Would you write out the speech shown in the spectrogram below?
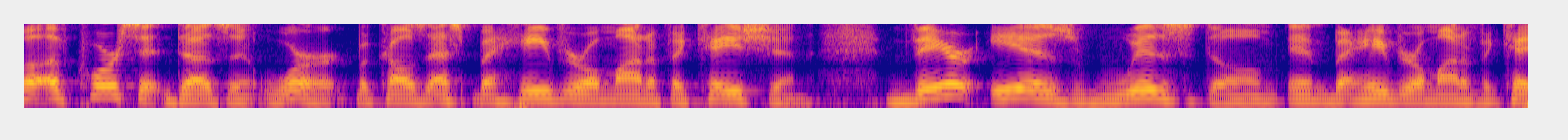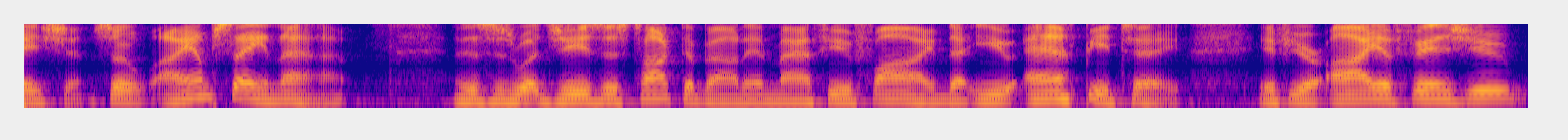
Well, of course it doesn't work because that's behavioral modification. There is wisdom in behavioral modification. So I am saying that. This is what Jesus talked about in Matthew 5 that you amputate. If your eye offends you,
